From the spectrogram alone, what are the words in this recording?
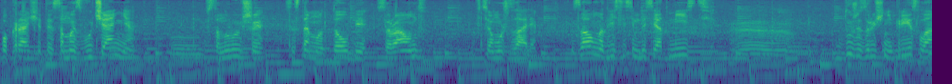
покращити саме звучання, встановивши систему Dolby Surround в цьому ж залі. Зал на 270 місць. е, Дуже зручні крісла,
